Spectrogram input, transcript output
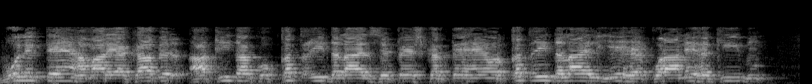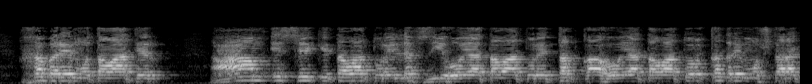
وہ لکھتے ہیں، ہمارے اکابر عقیدہ کو قطعی دلائل سے پیش کرتے ہیں اور قطعی دلائل یہ ہے، قرآن حکیم، خبر متواتر عام اس سے کہ تواتر لفظی ہو یا تواتر طبقہ ہو یا تواتر قدر مشترک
